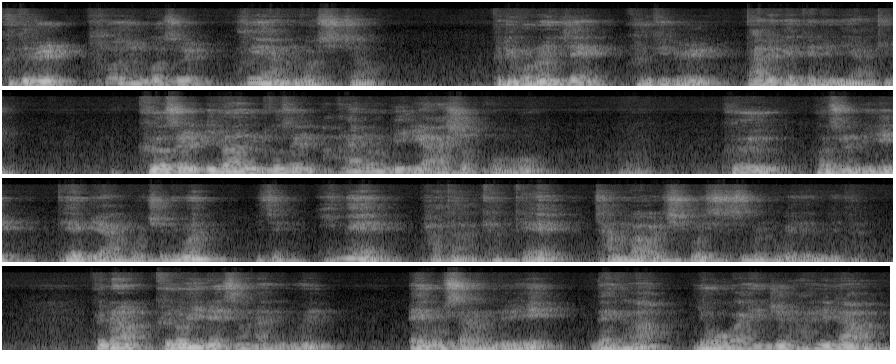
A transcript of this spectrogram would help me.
그들을 풀어준 것을 후회하는 것이죠. 그리고는 이제 그 뒤를 따르게 되는 이야기. 그것을 이러한 것을 하나님은 미리 아셨고 어, 그것을 미리 대비하고 주님은 이제 홍해 바다 곁에 장막을 치고 있었음을 보게 됩니다. 그러나 그로 인해서 하나님은 애굽 사람들이 내가 여호와인 줄 알리라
